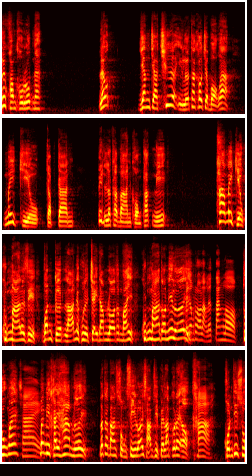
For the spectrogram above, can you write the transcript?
ด้วยความเคารพนะ แล้วยังจะเชื่ออีกเหรอถ้าเขาจะบอกว่า ไม่เกี่ยวกับการเป็นรัฐบาลของพรรคนี้ ถ้าไม่เกี่ยวคุณมาเลยสิ วันเกิดหลานเนี่ยคุณจะใจดำรอทำไม คุณมาตอนนี้เลย ไม่ต้องรอหลังเลือกตั้งหรอก ถูกไหมใช่ ไม่มีใครห้ามเลย รัฐบาลส่ง 430 ไปรับก็ได้ออก ค่ะ คนที่ซู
